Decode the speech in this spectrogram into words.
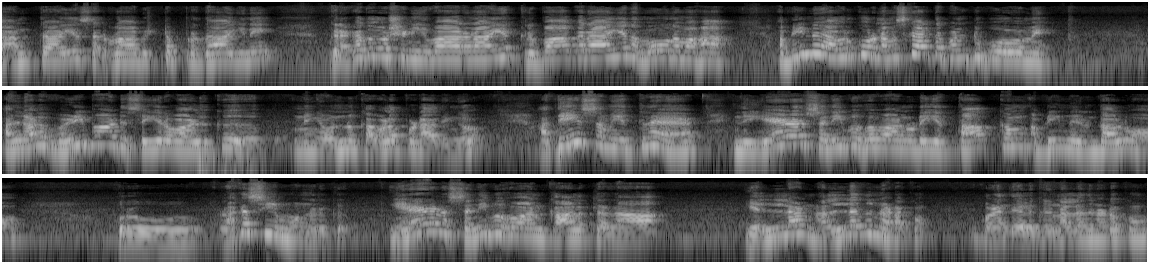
சாந்தாய சர்வாபிஷ்ட பிரதாயினே கிரகதோஷ நிவாரணாய கிருபாகராய நமோ நமஹா அப்படின்னு அவருக்கு ஒரு நமஸ்காரத்தை பண்ணிட்டு போவோமே. அதனால வழிபாடு செய்கிறவாளுக்கு நீங்கள் ஒன்றும் கவலைப்படாதீங்க. அதே சமயத்தில் இந்த ஏழை சனி பகவானுடைய தாக்கம் அப்படின்னு இருந்தாலும் ஒரு ரகசியம் ஒன்று இருக்குது ஏழரை சனி பகவான் காலத்தில் தான் எல்லாம் நல்லது நடக்கும். குழந்தைகளுக்கு நல்லது நடக்கும்.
